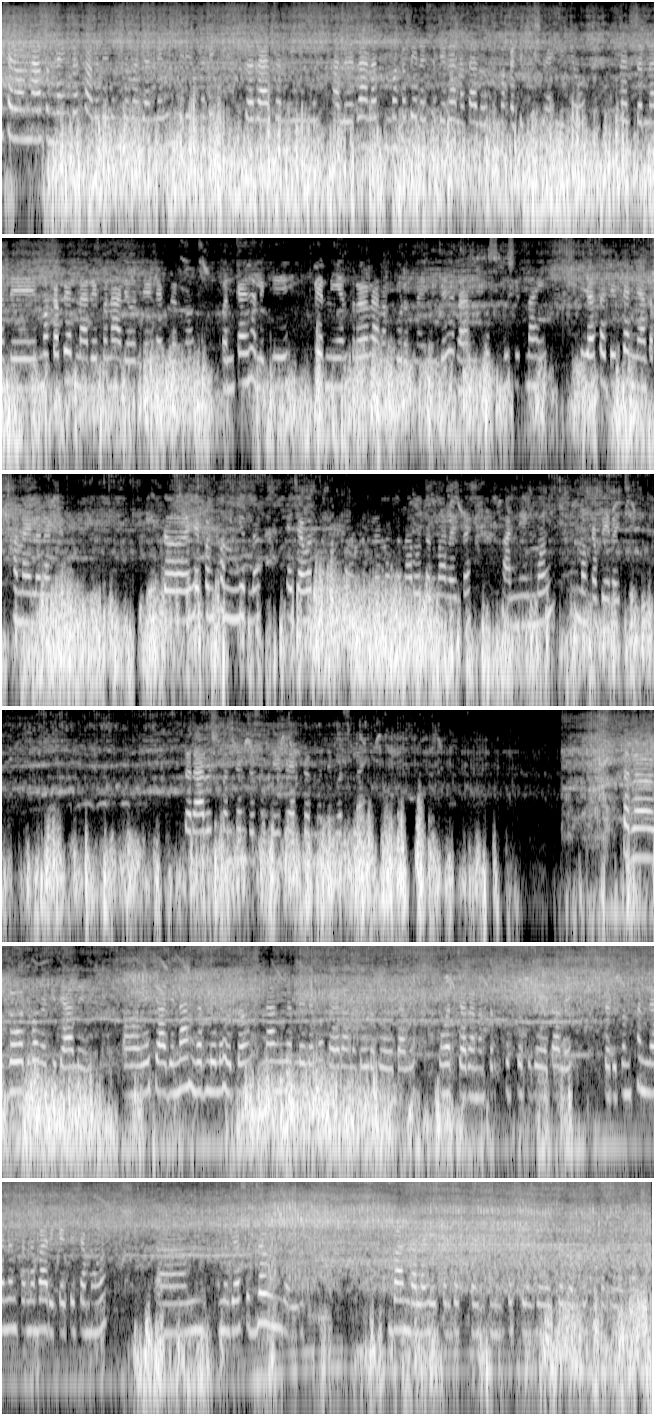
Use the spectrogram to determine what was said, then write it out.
हाय सर्वांना पुन्हा एकदा स्वागत आहे तुमचं माझ्या नवीन व्हिडिओमध्ये. तर आज आम्ही आलो रानात मका पेरण्यासाठी रानात आलो होतो. मकाचे पिशव्या हे घेऊन नंतर ना ते मका पेरणारे पण आले होते ट्रॅक्टरनं पण काय झालं की पेरणी यंत्र रानात बुडत नाही. म्हणजे रान भुसभुशीत नाही. यासाठी त्यांनी आता खणायला लागले. इथं हे पण खणून घेतलं. त्याच्यावर पण खणून घेतलं. नंतर ना रोटर मारायचं आहे आणि मग मका पेरायची. तर आरस पण त्यांच्या संगे ट्रॅक्टरमध्ये बसला आहे तर गवत बघा किती आले. याच्या आधी नांगरलेलं होतं. नांगरलेलं मोकळ्या रानात एवढं गवत आले. वरच्या रानात तर खूप गवत आले. तरी पण खणल्यानंतर ना बारीक आहे त्याच्यामुळं म्हणजे असं जळून जाईल. बांधाला हे तर बघताय तुम्ही कसलं गवत जबरदस्त गवत आहे.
